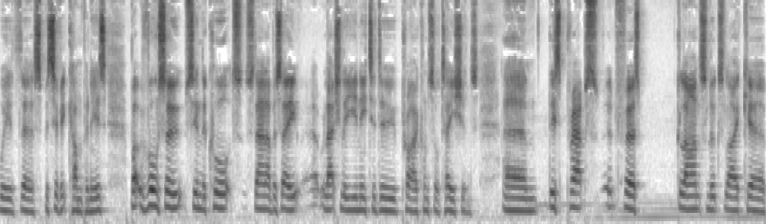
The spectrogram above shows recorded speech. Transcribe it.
with uh, specific companies, but we've also seen the courts stand up and say, uh, well, actually, you need to do prior consultations. Um, this perhaps at first glance looks like. Uh,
